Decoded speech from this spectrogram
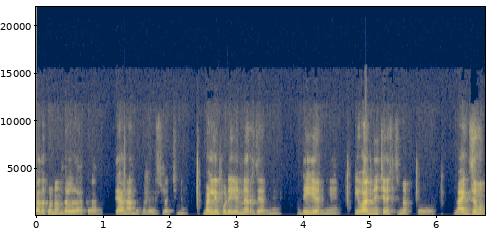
పదకొండు వందల దాకా ధ్యానాంధ్రప్రదేశ్లో వచ్చినాయి. మళ్ళీ ఇప్పుడు ఇన్నర్ జర్నీ డిఎన్ఏ ఇవన్నీ చేస్తున్నప్పుడు మాక్సిమం.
